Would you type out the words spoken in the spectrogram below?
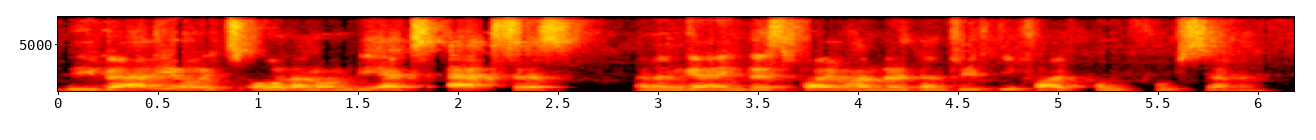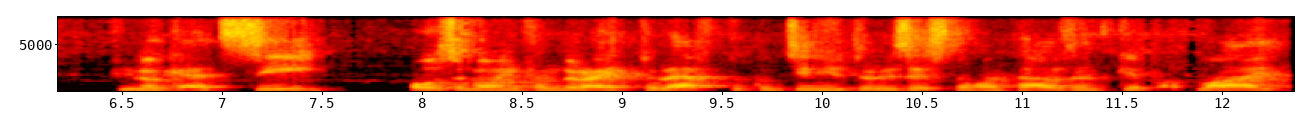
the value, it's all along the x-axis and I'm getting this 555.47. If you look at C, also going from the right to left to continue to resist the 1000 kip applied,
